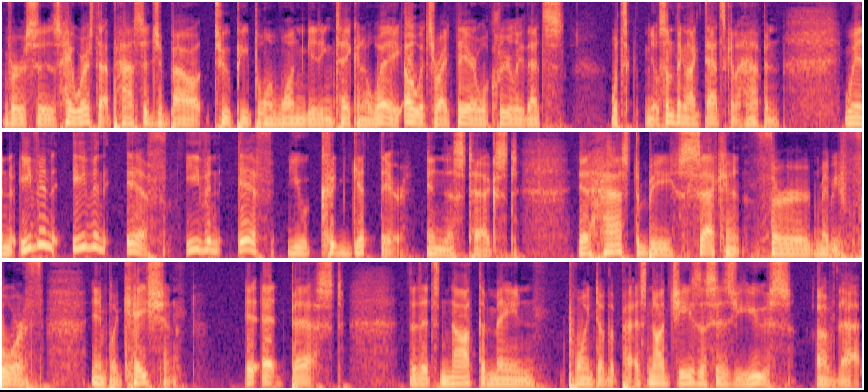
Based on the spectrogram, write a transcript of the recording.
versus, hey, where's that passage about two people and one getting taken away? Oh, it's right there. Well, clearly that's what's you know something like that's going to happen. When even even if even if you could get there in this text, it has to be second, third, maybe fourth implication at best that it's not the main point of the it's not Jesus's use of that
